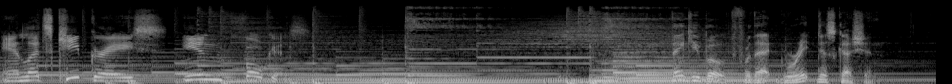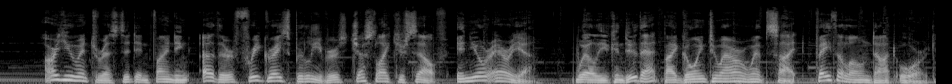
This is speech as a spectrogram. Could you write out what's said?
And let's keep grace in focus. Thank you both for that great discussion. Are you interested in finding other free grace believers just like yourself in your area? Well, you can do that by going to our website, faithalone.org.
